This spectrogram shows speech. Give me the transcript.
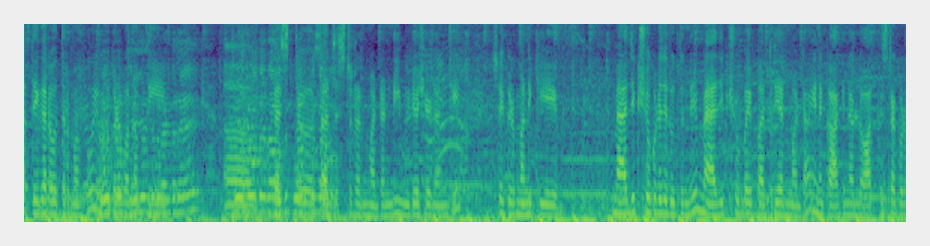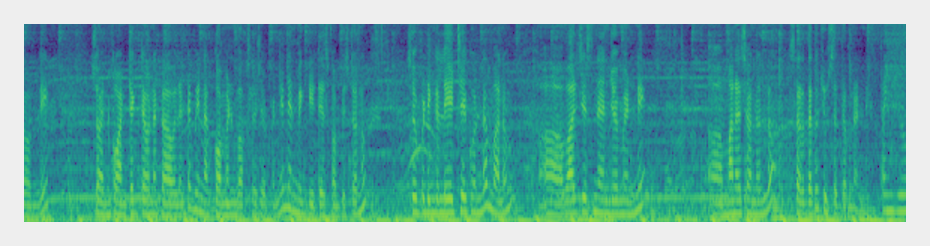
అత్తయ్య గారు అవుతారు మాకు. ఈవిడ కూడా one of the best suggester అనమాట అండి ఈ వీడియో చేయడానికి. సో ఇక్కడ మనకి మ్యాజిక్ షో కూడా జరుగుతుంది. మ్యాజిక్ షో బై బద్రి అనమాట ఈయన కాకినాడలో ఆర్కెస్ట్రా కూడా ఉంది. సో ఆయన కాంటాక్ట్ ఏమైనా కావాలంటే మీరు నాకు కామెంట్ బాక్స్లో చెప్పండి. నేను మీకు డీటెయిల్స్ పంపిస్తాను. సో ఇప్పుడు ఇంకా లేట్ చేయకుండా మనం వారు చేసిన ఎంజాయ్మెంట్ని మన ఛానల్లో సరదాగా చూసేద్దాం రండి. థ్యాంక్ యూ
